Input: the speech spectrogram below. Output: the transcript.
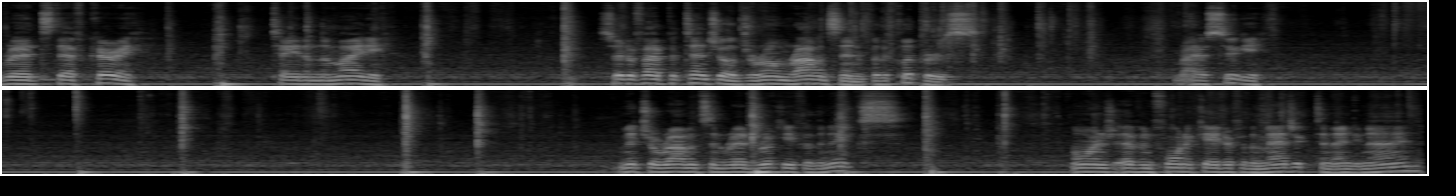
Red Steph Curry. Tatum the Mighty. Certified Potential Jerome Robinson for the Clippers. Ryosugi. Mitchell Robinson Red Rookie for the Knicks. Orange Evan Fournier for the Magic to 99.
